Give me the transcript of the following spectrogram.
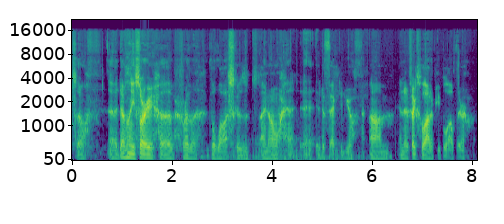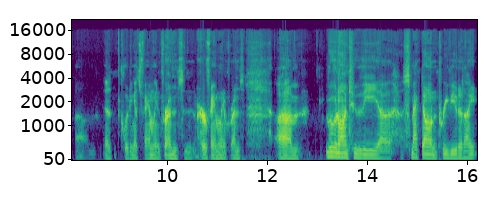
so uh, definitely sorry uh, for the the loss because I know it affected you, um, and it affects a lot of people out there, um, including its family and friends and her family and friends. Um, moving on to the uh, SmackDown preview tonight,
